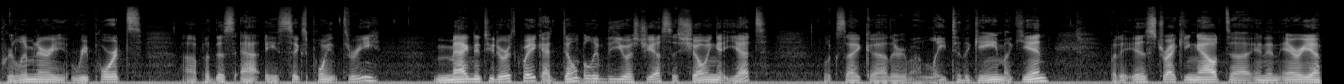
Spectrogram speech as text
preliminary reports uh, put this at a 6.3 magnitude earthquake. I don't believe the USGS is showing it yet. Looks like uh, they're late to the game again, but it is striking out uh, in an area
